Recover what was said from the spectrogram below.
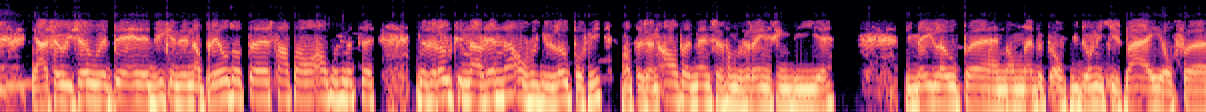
ja, sowieso het, het weekend in april, dat staat al altijd met, met rood in de agenda, of ik nu loop of niet. Want er zijn altijd mensen van de vereniging die, die meelopen en dan heb ik of bidonnetjes bij of eh,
